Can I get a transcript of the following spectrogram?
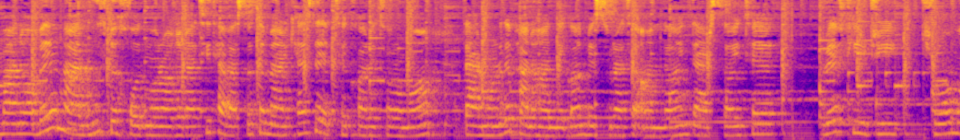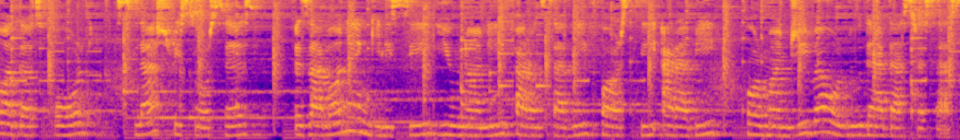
منابع مربوط به خود مراقبتی توسط مرکز ابتکار تروما در مورد پناهندگان به صورت آنلاین در سایت refugeetrauma.org/resources به زبان انگلیسی، یونانی، فرانسوی، فارسی، عربی، کرمانجی و اردو در دسترس است.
